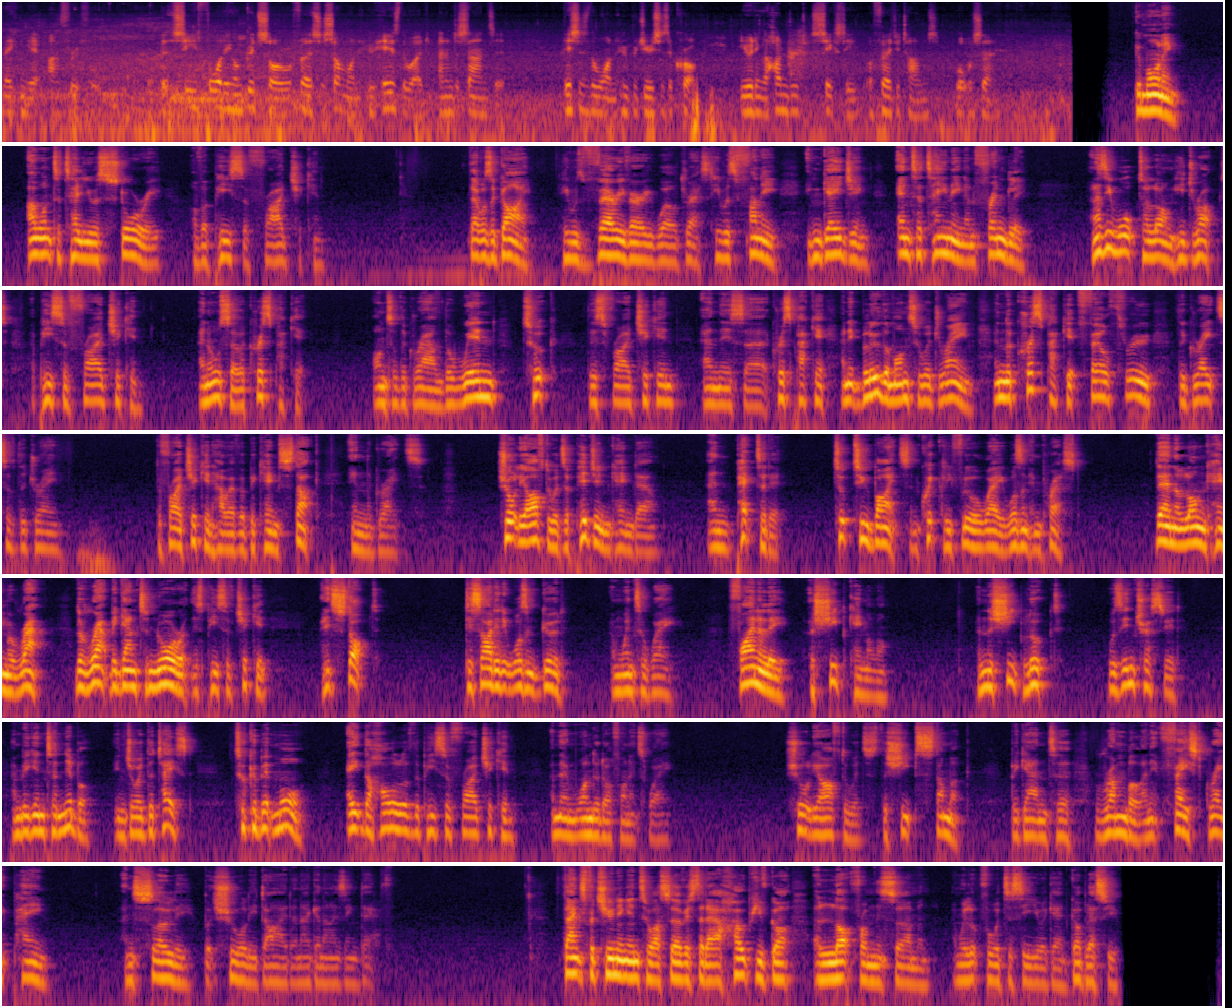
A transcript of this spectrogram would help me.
making it unfruitful. But seed falling on good soil refers to someone who hears the word and understands it. This is the one who produces a crop, yielding a hundred, sixty, or thirty times what was sown. Good morning. I want to tell you a story of a piece of fried chicken. There was a guy. He was very, very well dressed. He was funny, engaging, entertaining, and friendly. And as he walked along, he dropped a piece of fried chicken and also a crisp packet onto the ground. The wind took this fried chicken and this uh, crisp packet and it blew them onto a drain. And the crisp packet fell through the grates of the drain. The fried chicken, however, became stuck in the grates. Shortly afterwards, a pigeon came down and pecked at it, took two bites, and quickly flew away, wasn't impressed. Then along came a rat. The rat began to gnaw at this piece of chicken, and it stopped, decided it wasn't good, and went away. Finally, a sheep came along, and the sheep looked, was interested, and began to nibble, enjoyed the taste, took a bit more, ate the whole of the piece of fried chicken, and then wandered off on its way. Shortly afterwards, the sheep's stomach began to rumble and it faced great pain and slowly but surely died an agonizing death. Thanks for tuning in to our service today. I hope you've got a lot from this sermon and we look forward to see you again. God bless you.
